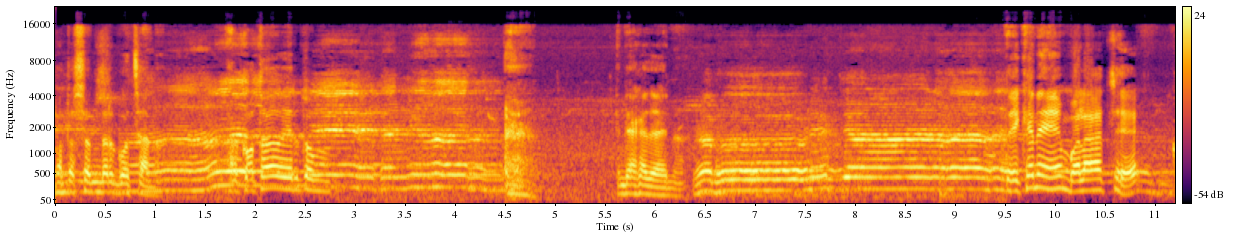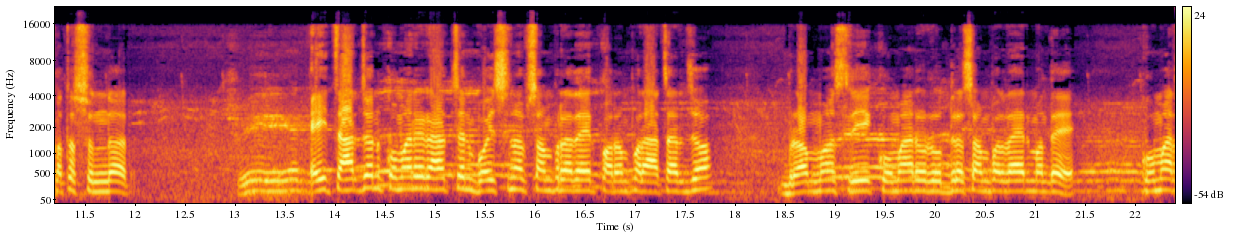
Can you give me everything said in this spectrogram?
কত সুন্দর গোছানো। আর কোথাও এরকম দেখা যায় না। তো এখানে বলা হচ্ছে কত সুন্দর। এই চারজন কুমারেরা হচ্ছেন বৈষ্ণব সম্প্রদায়ের পরম্পরা আচার্য। ব্রহ্মশ্রী কুমার ও রুদ্র সম্প্রদায়ের মধ্যে কুমার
